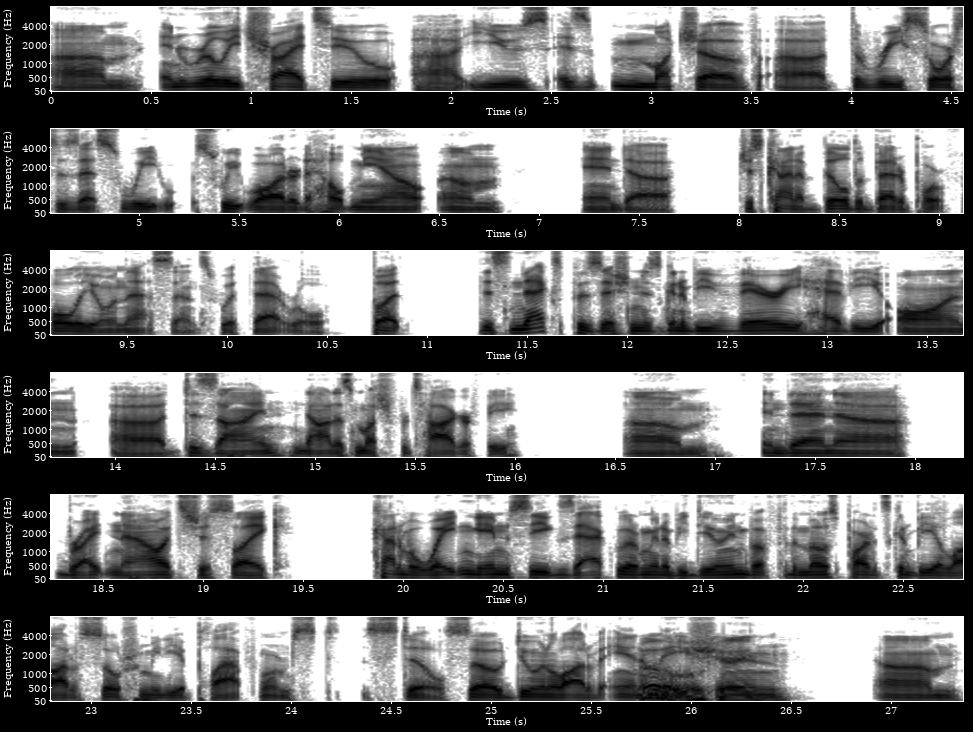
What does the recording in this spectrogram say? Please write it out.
um, and really try to uh, use as much of uh, the resources at Sweet Sweetwater to help me out um, and uh, just kind of build a better portfolio in that sense with that role. But this next position is going to be very heavy on uh, design, not as much photography. Um, and then uh, right now it's just like kind of a waiting game to see exactly what I'm going to be doing. But for the most part, it's going to be a lot of social media platforms st- still. So doing a lot of animation, oh, okay. um,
